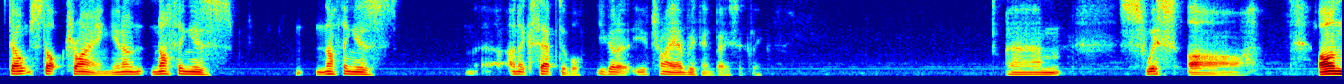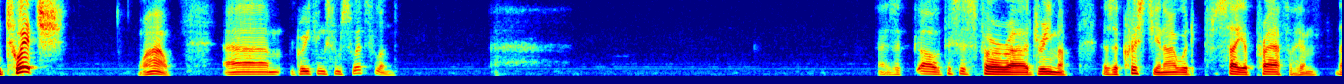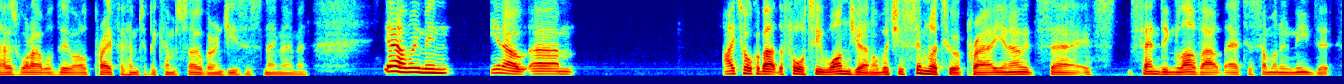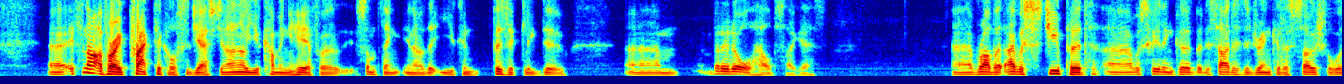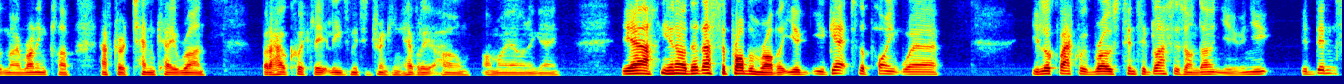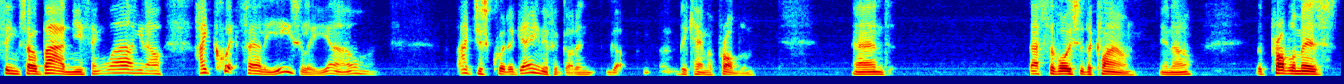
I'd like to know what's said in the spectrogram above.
don't stop trying you know nothing is nothing is unacceptable. You gotta you try everything basically. Um Swiss R on Twitch. Wow. Um, greetings from Switzerland. As a oh, this is for uh, Dreamer. As a Christian, I would say a prayer for him. That is what I will do. I'll pray for him to become sober in Jesus' name, Amen. Yeah, I mean, you know, um, I talk about the 421 journal, which is similar to a prayer. You know, it's uh, it's sending love out there to someone who needs it. Uh, it's not a very practical suggestion. I know you're coming here for something you know that you can physically do, um, but it all helps, I guess. Uh, Robert, I was stupid. Uh, I was feeling good, but decided to drink at a social with my running club after a 10k run. But how quickly it leads me to drinking heavily at home on my own again. Yeah, you know that that's the problem, Robert. You you get to the point where you look back with rose tinted glasses on, don't you? And you it didn't seem so bad, and you think, well, you know, I quit fairly easily. You know, I'd just quit again if it got in, got became a problem. And that's the voice of the clown. You know, the problem is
